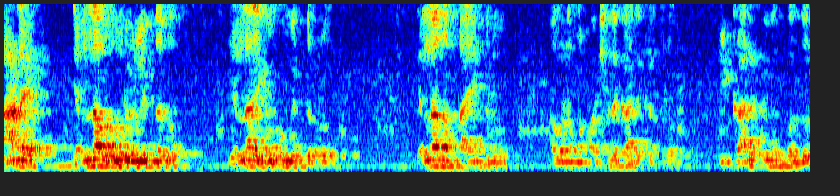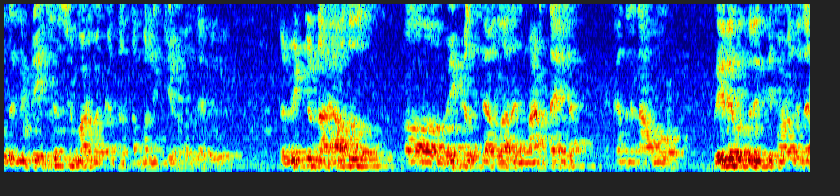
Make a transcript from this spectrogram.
ನಾಳೆ ಎಲ್ಲ ಊರುಗಳಿಂದಲೂ ಎಲ್ಲ ಯುವಕ ಮಿತ್ರರು, ಎಲ್ಲ ನಮ್ಮ ತಾಯಿಂದರು, ಅವರು ನಮ್ಮ ಪಕ್ಷದ ಕಾರ್ಯಕರ್ತರು ಈ ಕಾರ್ಯಕ್ರಮಕ್ಕೆ ಬಂದು ದಯವಿಟ್ಟು ಯಶಸ್ವಿ ಮಾಡಬೇಕಂತ ತಮ್ಮಲ್ಲಿ ಕೇಳ್ಕೊತಾ ಇದ್ದೀವಿ ದಯವಿಟ್ಟು ನಾವು ಯಾವುದೋ ವೆಹಿಕಲ್ಸ್ ಯಾವುದೋ ಅರೇಂಜ್ ಮಾಡ್ತಾ ಇಲ್ಲ. ಯಾಕಂದರೆ ನಾವು ಬೇರೆ ಒಂದು ರೀತಿ ಮಾಡೋದಿಲ್ಲ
